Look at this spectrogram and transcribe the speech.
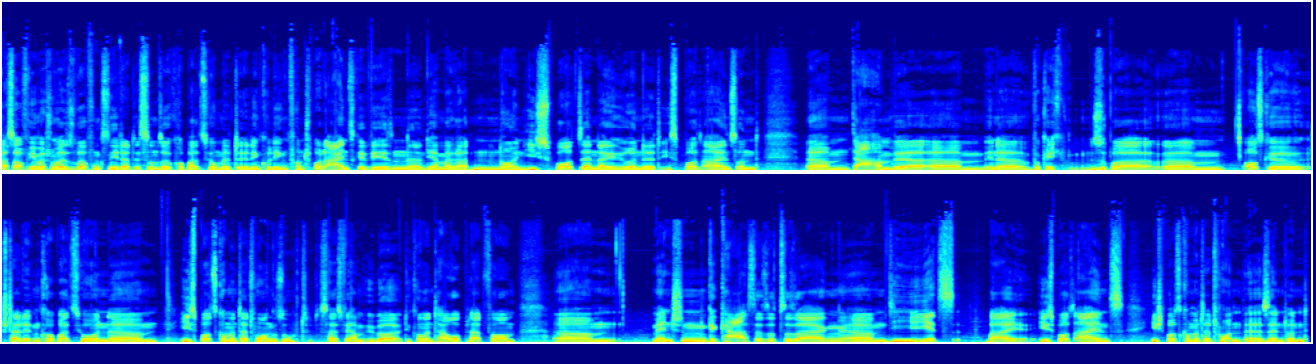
was auf jeden Fall schon mal super funktioniert hat, ist unsere Kooperation mit äh, den Kollegen von Sport 1 gewesen. Äh, die haben ja gerade einen neuen E-Sport-Sender gegründet, eSport 1 und ähm, da haben wir ähm, in einer wirklich super ähm, ausgestalteten Kooperation ähm, E-Sports-Kommentatoren gesucht. Das heißt, wir haben über die Kommentaro-Plattform ähm, Menschen gecastet sozusagen, ähm, die jetzt bei eSports 1 eSports-Kommentatoren äh, sind und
